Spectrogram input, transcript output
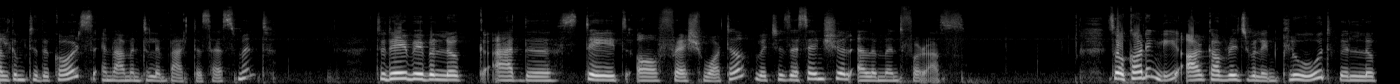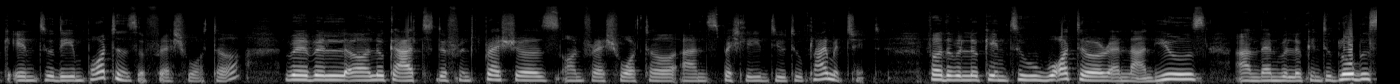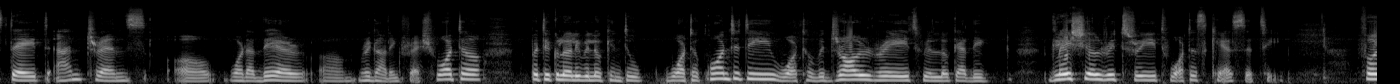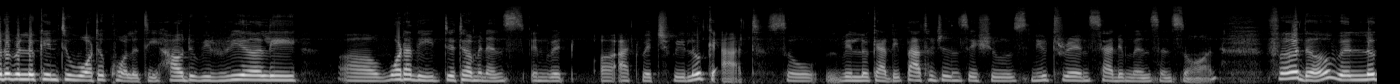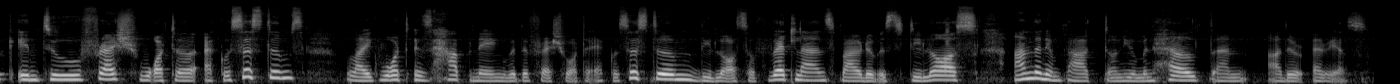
Welcome to the course Environmental Impact Assessment. Today we will look at the state of fresh water which is essential element for us. So accordingly our coverage will include, we will look into the importance of fresh water, we will uh, look at different pressures on fresh water and especially due to climate change. Further, we'll look into water and land use and then we'll look into global state and trends, what are there um, regarding fresh water. Particularly, we look into water quantity, water withdrawal rates, we'll look at the glacial retreat, water scarcity. Further, we'll look into water quality. How do we really, uh, what are the determinants in which uh, at which we look at. So, we will look at the pathogens issues, nutrients, sediments and so on. Further, we will look into freshwater ecosystems like what is happening with the freshwater ecosystem, the loss of wetlands, biodiversity loss and then impact on human health and other areas.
